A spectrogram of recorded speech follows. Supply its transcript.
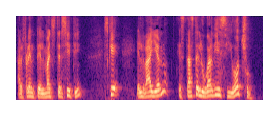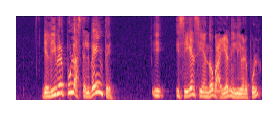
al frente del Manchester City, es que el Bayern está hasta el lugar 18 y el Liverpool hasta el 20. Y, y siguen siendo Bayern y Liverpool,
